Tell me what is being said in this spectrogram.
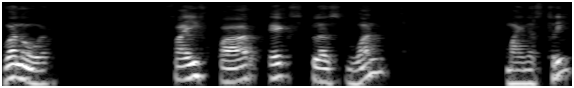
1 over 5 power x plus 1 minus 3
